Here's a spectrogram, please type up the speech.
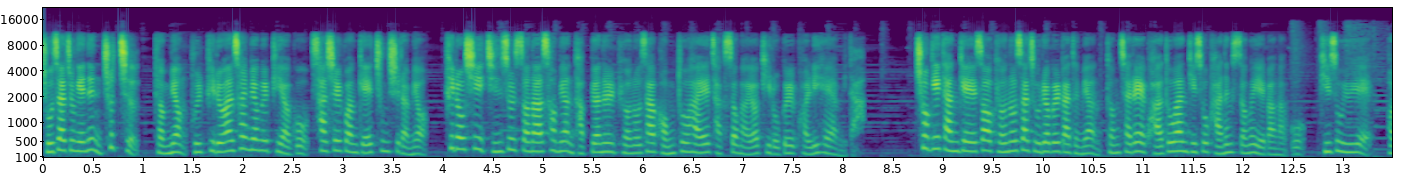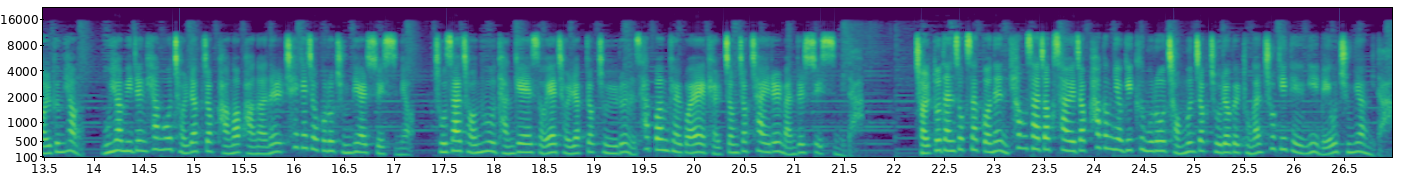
조사 중에는 추측, 변명, 불필요한 설명을 피하고 사실관계에 충실하며 필요시 진술서나 서면 답변을 변호사 검토하에 작성하여 기록을 관리해야 합니다. 초기 단계에서 변호사 조력을 받으면 경찰의 과도한 기소 가능성을 예방하고 기소유예, 벌금형, 무혐의 등 향후 전략적 방어 방안을 체계적으로 준비할 수 있으며 조사 전후 단계에서의 전략적 조율은 사건 결과에 결정적 차이를 만들 수 있습니다. 절도 단속 사건은 형사적 사회적 파급력이 크므로 전문적 조력을 통한 초기 대응이 매우 중요합니다.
